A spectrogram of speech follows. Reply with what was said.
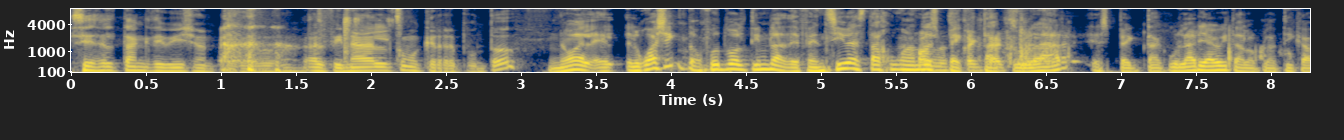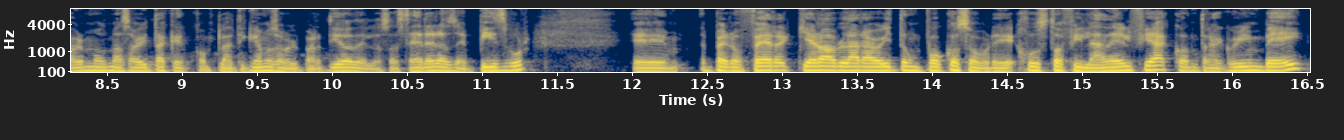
Sí, es el Tank Division, pero al final como que repuntó. No, el, el- Washington Football Team, la defensiva está jugando espectacular, espectacular, y ahorita lo platicaremos más ahorita que con- platiquemos sobre el partido de los acereros de Pittsburgh. Eh, pero Fer, quiero hablar ahorita un poco sobre justo Filadelfia contra Green Bay.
